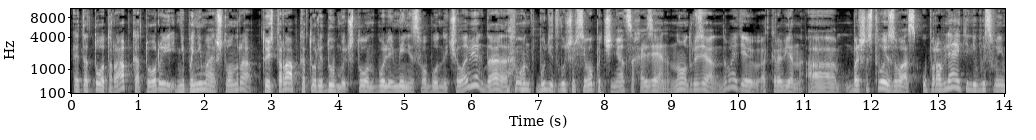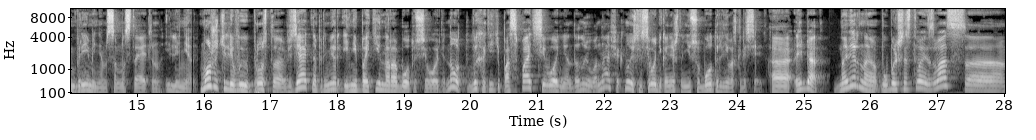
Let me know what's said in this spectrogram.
это тот раб, который не понимает, что он раб. То есть раб, который думает, что он более-менее свободный человек, да, он будет лучше всего подчиняться хозяину. Но, друзья, давайте откровенно. А большинство из вас, управляете ли вы своим временем самостоятельно или нет? Можете ли вы просто взять, например, и не пойти на работу сегодня? Ну вот вы хотите поспать сегодня, да ну его нафиг. Ну если сегодня, конечно, не суббота или не воскресенье. А, ребят, наверное, у большинства из вас, а,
